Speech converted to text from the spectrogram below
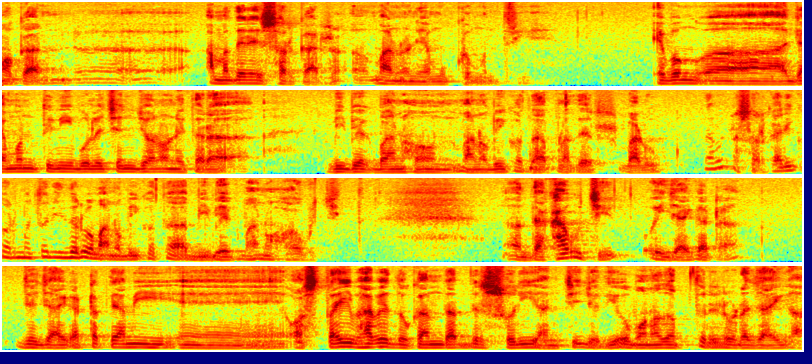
মকান আমাদের এই সরকার, মাননীয় মুখ্যমন্ত্রী। এবং যেমন তিনি বলেছেন, জননেতারা বিবেকবান হন, মানবিকতা আপনাদের বাড়ুক। সরকারি কর্মচারীদেরও মানবিকতা, বিবেকবান হওয়া উচিত। দেখা উচিত ওই জায়গাটা, যে জায়গাটাতে আমি অস্থায়ীভাবে দোকানদারদের সরিয়ে আনছি, যদিও বন দপ্তরের ওটা জায়গা।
